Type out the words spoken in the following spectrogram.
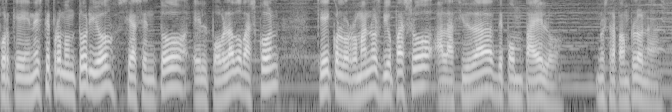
porque en este promontorio se asentó el poblado vascón que con los romanos dio paso a la ciudad de Pompaelo, nuestra Pamplona.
